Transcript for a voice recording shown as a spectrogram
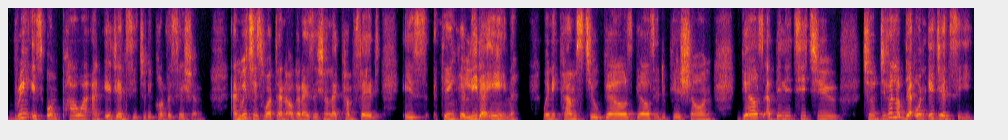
bring its own power and agency to the conversation, and which is what an organization like CAMFED is, think, a leader in when it comes to girls, girls' education, girls' ability to, to develop their own agency.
